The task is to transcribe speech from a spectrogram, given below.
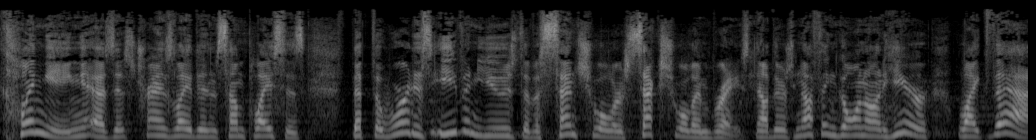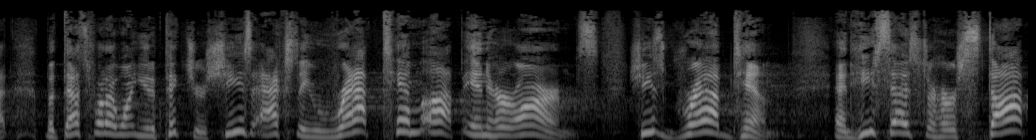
clinging, as it's translated in some places, that the word is even used of a sensual or sexual embrace. Now, there's nothing going on here like that, but that's what I want you to picture. She's actually wrapped him up in her arms, she's grabbed him. And he says to her, Stop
